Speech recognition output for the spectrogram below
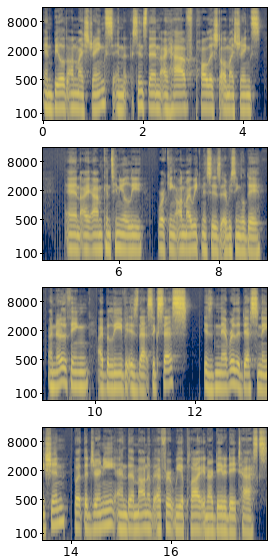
and build on my strengths. And since then, I have polished all my strengths and I am continually working on my weaknesses every single day. Another thing I believe is that success is never the destination, but the journey and the amount of effort we apply in our day to day tasks.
